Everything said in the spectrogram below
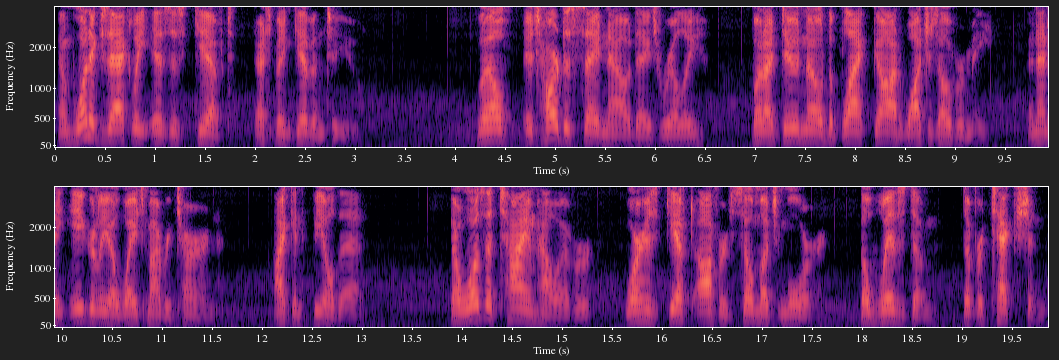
And what exactly is this gift that's been given to you. Well, it's hard to say nowadays, really, but I do know the Black God watches over me, and that he eagerly awaits my return. I can feel that. There was a time, however, where his gift offered so much more. The wisdom, the protection,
